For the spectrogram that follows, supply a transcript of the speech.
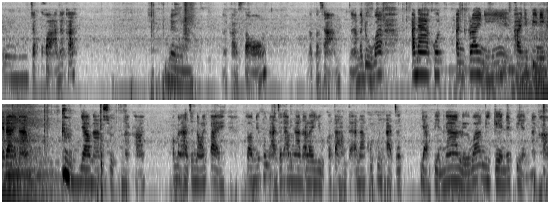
จนจากขวานะคะ 2 แล้วก็3นะมาดูว่าอนาคตอันใกล้นี้ภายในปีนี้ก็ได้นะ ยาวนานสุดนะคะ เพราะมันอาจจะน้อยไป ตอนนี้คุณอาจจะทำงานอะไรอยู่ก็ตาม แต่อนาคตคุณอาจจะอยากเปลี่ยนงานหรือว่ามีเกณฑ์ได้เปลี่ยนนะคะ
